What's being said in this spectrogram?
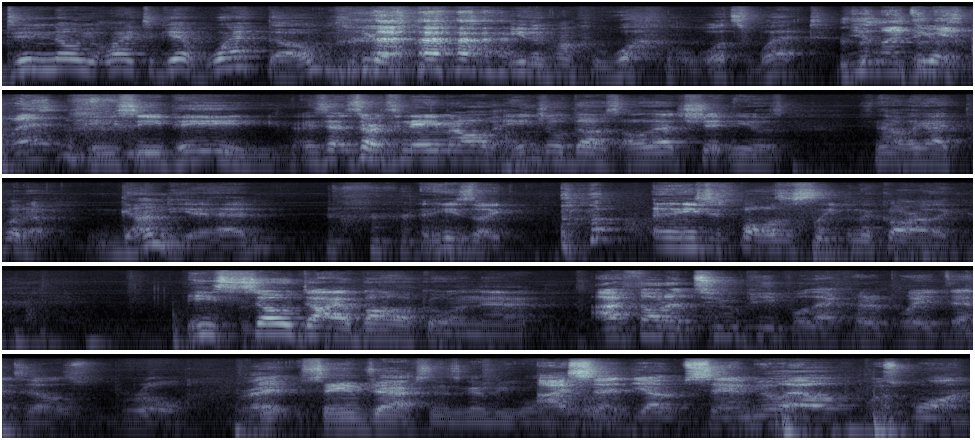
didn't know you like to get wet though." He goes, Ethan Hawke, what? What's wet? You like He goes, get wet? PCP. He starts- starts naming all the angel dust, all that shit, and he goes, "It's not like I put a gun to your head." And he's like, and he just falls asleep in the car. Like, he's so diabolical in that. I thought of two people that could have played Denzel's role. Right. Sam Jackson is gonna be one. I said, yep, Samuel L. was one,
